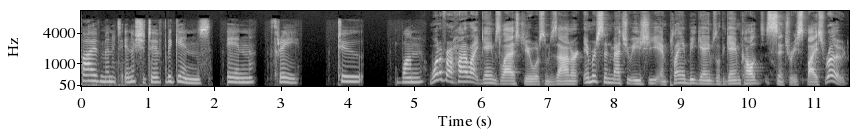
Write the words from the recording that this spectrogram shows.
Five minute initiative begins in three, two, one. One of our highlight games last year was from designer Emerson Matsuuchi and Plan B Games with a game called Century Spice Road.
